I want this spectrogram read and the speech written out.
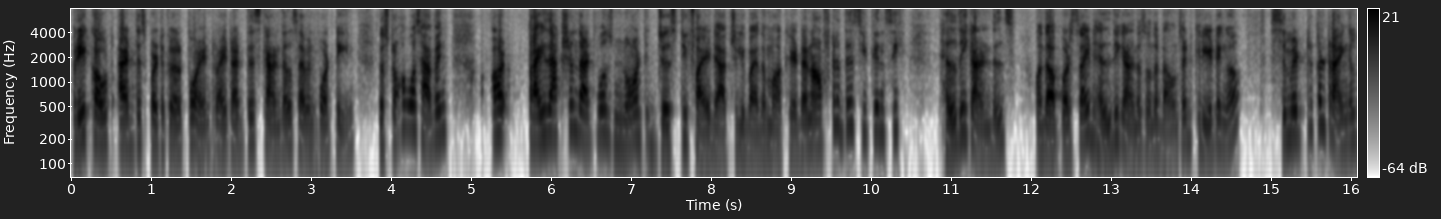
breakout at this particular point right at this candle 714 the stock was having a price action that was not justified actually by the market and after this you can see healthy candles on the upper side healthy candles on the downside creating a symmetrical triangle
